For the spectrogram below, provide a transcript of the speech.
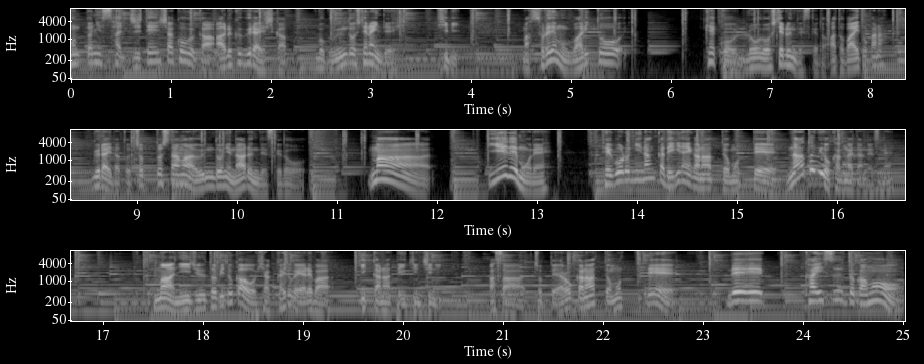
本当にさ自転車こぐか歩くぐらいしか僕運動してないんで日々まあそれでも割と結構労働してるんですけどあとバイトかなぐらいだとちょっとしたまあ運動にはなるんですけどまあ家でもね手頃になんかできないかなって思って縄跳びを考えたんですね。まあ二重跳びとかを100回とかやればいいかなって1日に朝ちょっとやろうかなって思ってで回数とかも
